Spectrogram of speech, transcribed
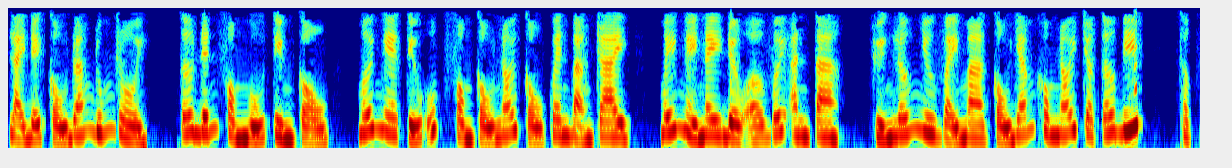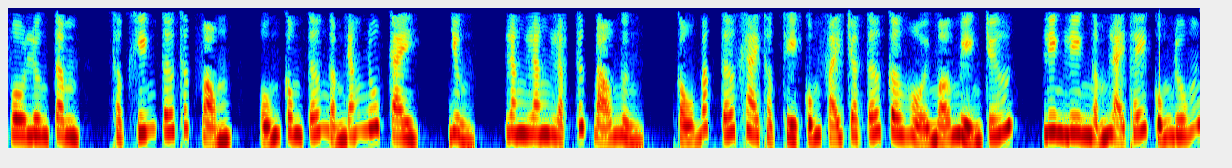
lại để cậu đoán đúng rồi, tớ đến phòng ngủ tìm cậu, mới nghe tiểu út phòng cậu nói cậu quen bạn trai, mấy ngày nay đều ở với anh ta, chuyện lớn như vậy mà cậu dám không nói cho tớ biết, thật vô lương tâm, thật khiến tớ thất vọng, ổn công tớ ngậm đắng nuốt cay, dừng, lăng lăng lập tức bảo ngừng, cậu bắt tớ khai thật thì cũng phải cho tớ cơ hội mở miệng chứ, liên liên ngẫm lại thấy cũng đúng,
